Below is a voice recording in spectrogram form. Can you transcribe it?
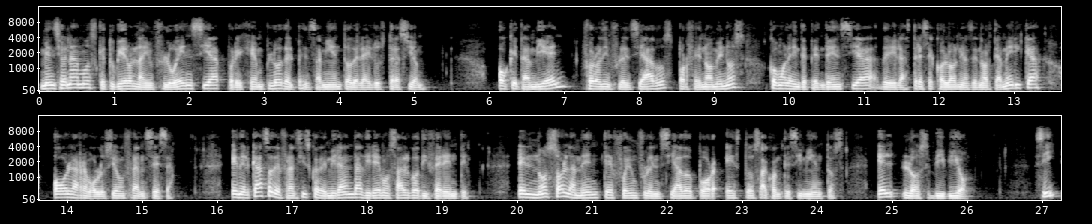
mencionamos que tuvieron la influencia, por ejemplo, del pensamiento de la Ilustración, o que también fueron influenciados por fenómenos como la independencia de las trece colonias de Norteamérica o la Revolución Francesa. En el caso de Francisco de Miranda diremos algo diferente. Él no solamente fue influenciado por estos acontecimientos, él los vivió. Sí,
